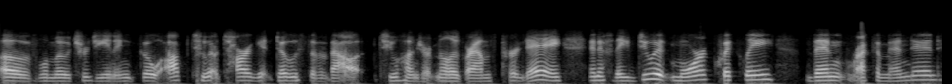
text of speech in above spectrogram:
of lamotrigine and go up to a target dose of about 200 milligrams per day, and if they do it more quickly than recommended,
